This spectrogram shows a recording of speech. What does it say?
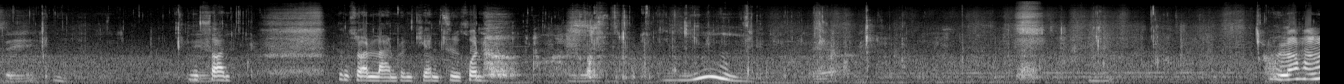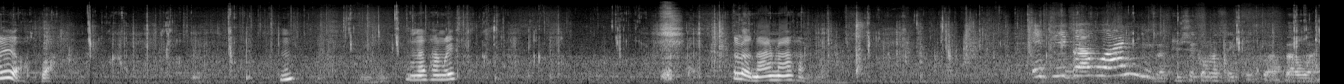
C, เป็นซอนเป็นซอนหลานเป็นเขียนซื้อคน R, แล้วทางนี้เหรอวะหืม แล้วทางนี้ก็เหลืองานมากค่ะ et puis Bawan. Bah, tu sais comment c'est écrit toi Bah ouais.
